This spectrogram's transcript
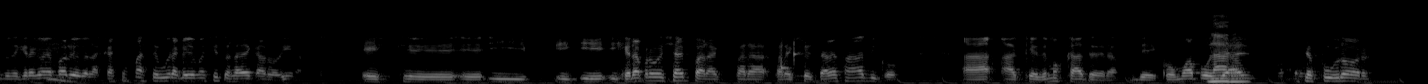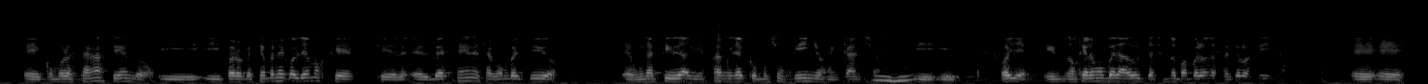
donde quiera que me pare, de las canchas más seguras que yo me siento es la de Carolina. Este, eh, y, y, y- y quiero aprovechar para, para, para exhortar al fanático a, a que demos cátedra de cómo apoyar ese furor eh, como lo están haciendo. Y, y pero que siempre recordemos que, que el, el BCN se ha convertido en una actividad bien familiar con muchos niños en cancha. Y, y, oye y no queremos ver adultos haciendo papelones frente a los niños eh,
